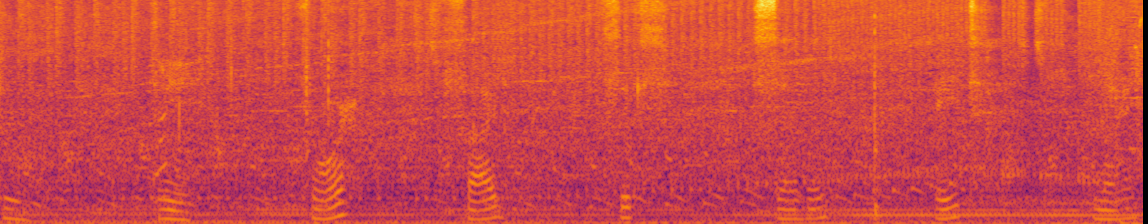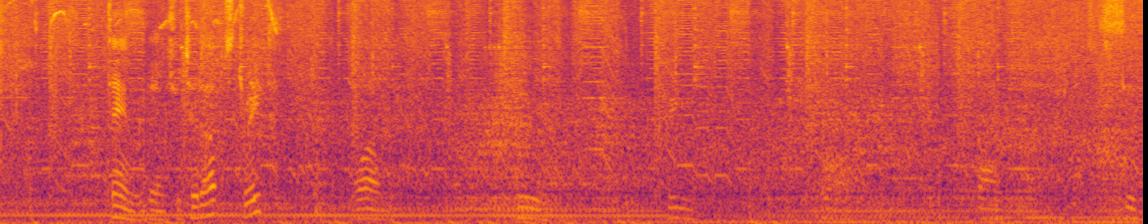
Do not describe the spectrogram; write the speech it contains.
two, three, four, five, six, seven, eight, nine, ten. Then shoot it up straight. One, two, three, four, five, six,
